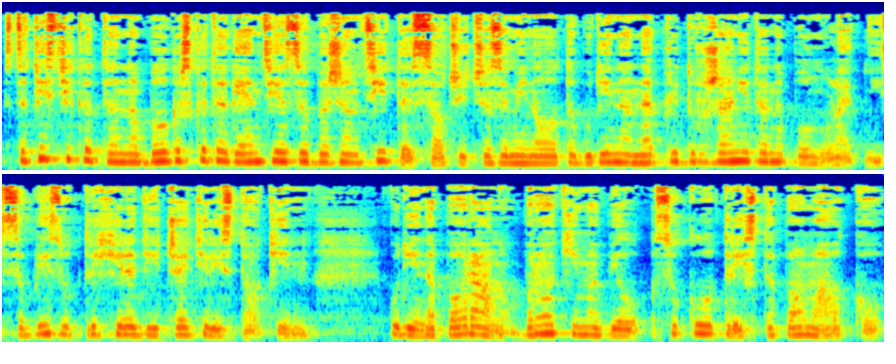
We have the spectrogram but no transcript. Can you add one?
Статистиката на Българската агенция за бежанците сочи, че за миналата година непридружените непълнолетни са близо 3400. Година по-рано броят им е бил с около 300 по-малко.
